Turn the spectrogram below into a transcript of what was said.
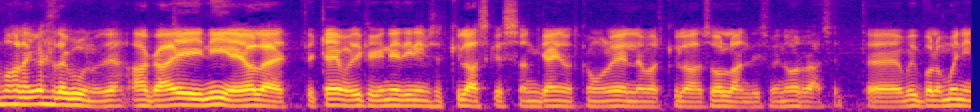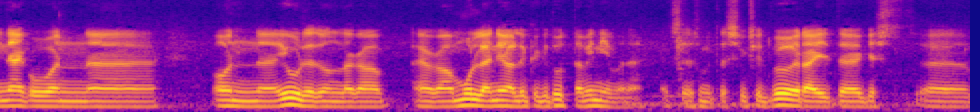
ma olen ka seda kuulnud jah, aga ei, nii ei ole, et käivad ikkagi need inimesed külas, kes on käinud ka mul eelnevalt külas Hollandis või Norras, et äh, võib-olla mõni nägu on äh, on juurde tulnud, aga, aga mulle nii-öelda ikkagi tuttav inimene, et selles mõttes siukseid võõraid, kes äh,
